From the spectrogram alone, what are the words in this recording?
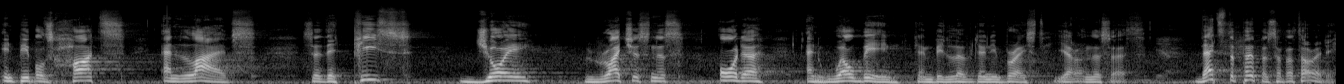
in people's hearts and lives so that peace, joy, righteousness, order, and well being can be lived and embraced here on this earth. That's the purpose of authority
